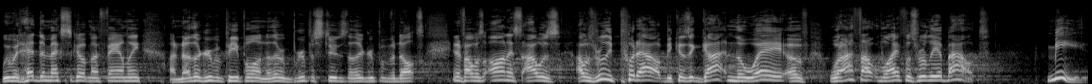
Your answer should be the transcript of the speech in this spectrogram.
We would head to Mexico with my family, another group of people, another group of students, another group of adults. And if I was honest, I was, I was really put out because it got in the way of what I thought life was really about me.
